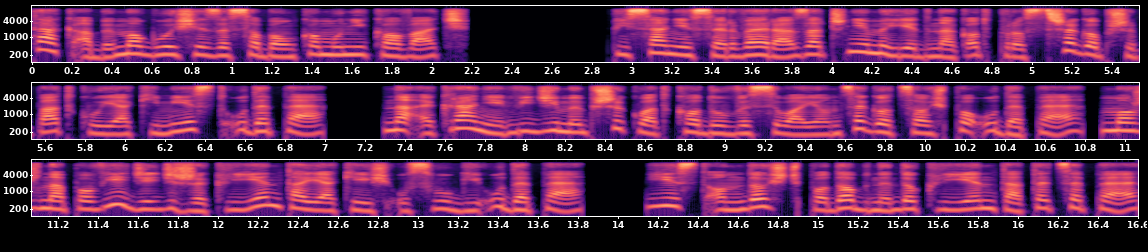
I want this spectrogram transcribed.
tak aby mogły się ze sobą komunikować. Pisanie serwera zaczniemy jednak od prostszego przypadku, jakim jest UDP. Na ekranie widzimy przykład kodu wysyłającego coś po UDP. Można powiedzieć, że klienta jakiejś usługi UDP. Jest on dość podobny do klienta TCP,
